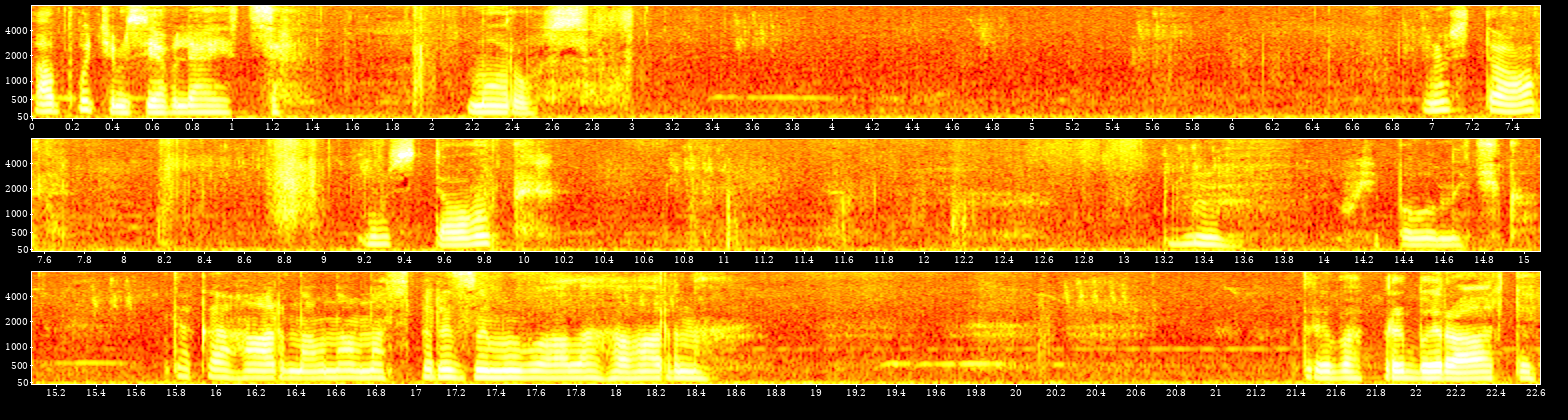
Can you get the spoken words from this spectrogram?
а потім з'являється мороз. Ось так. Ось так. Ой, полуничка. Така гарна, вона в нас перезимувала гарно. Треба прибирати.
